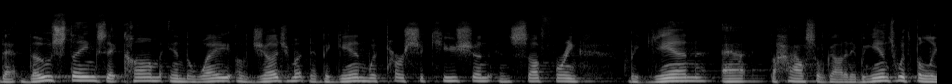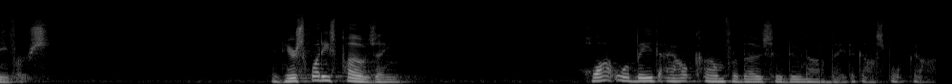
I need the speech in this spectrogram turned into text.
that those things that come in the way of judgment that begin with persecution and suffering begin at the house of God. And it begins with believers. And here's what he's posing What will be the outcome for those who do not obey the gospel of God?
